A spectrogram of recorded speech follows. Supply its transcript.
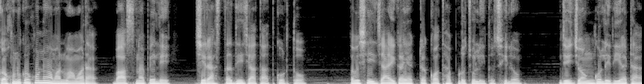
কখনো কখনো আমার মামারা বাস না পেলে সে রাস্তা দিয়ে যাতায়াত করত, তবে সেই জায়গায় একটা কথা প্রচলিত ছিল, যে জঙ্গল এরিয়াটা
